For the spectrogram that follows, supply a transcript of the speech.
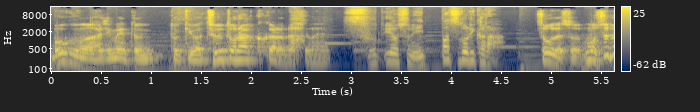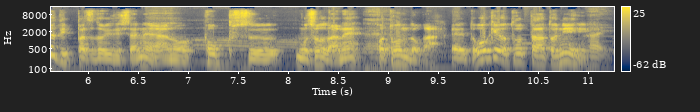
僕が始めた時は2トラックからですね。つ要するに一発撮りからそうです。もうすべて一発撮りでしたね。あの、ポップスもそうだね。ええほとんどが。えっ、と、オ、ケを取った後に、はい、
